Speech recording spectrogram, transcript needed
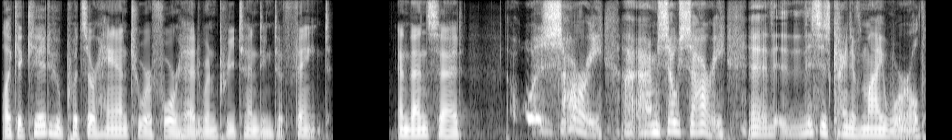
like a kid who puts her hand to her forehead when pretending to faint and then said, oh, Sorry, I- am so sorry. Uh, th- this is kind of my world.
